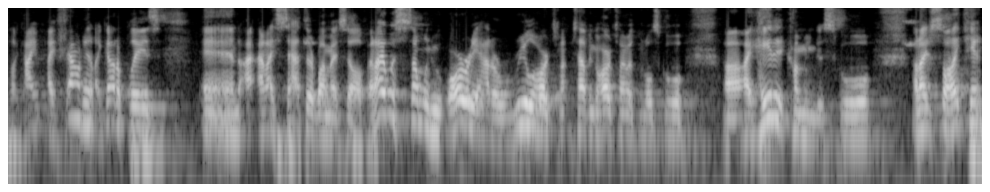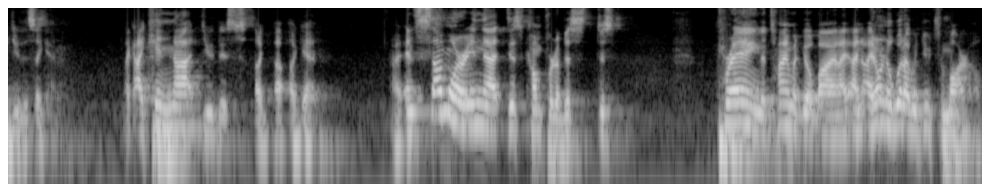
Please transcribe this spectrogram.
Like, I, I found it, I got a place, and I, and I, sat there by myself. And I was someone who already had a real hard time, having a hard time with middle school. Uh, I hated coming to school, and I just thought, I can't do this again. Like, I cannot do this again. And somewhere in that discomfort of just, just praying, the time would go by, and I, I don't know what I would do tomorrow.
